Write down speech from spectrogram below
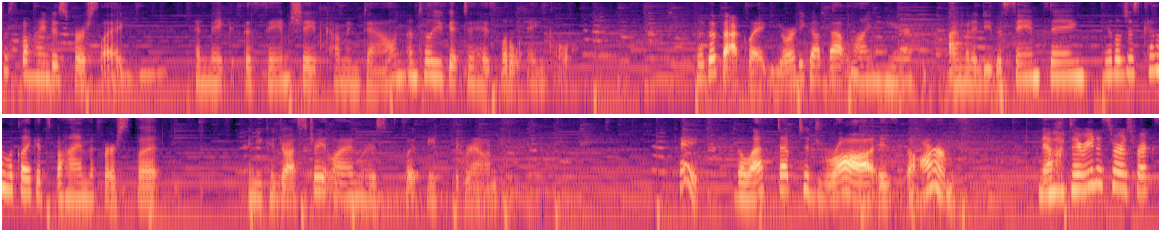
just behind his first leg mm-hmm. and make the same shape coming down until you get to his little ankle. For the back leg, you already got that line here. I'm gonna do the same thing. It'll just kind of look like it's behind the first foot. And you can draw a straight line where his foot meets the ground. Okay, the last step to draw is the arms. Now, Tyrannosaurus rex,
